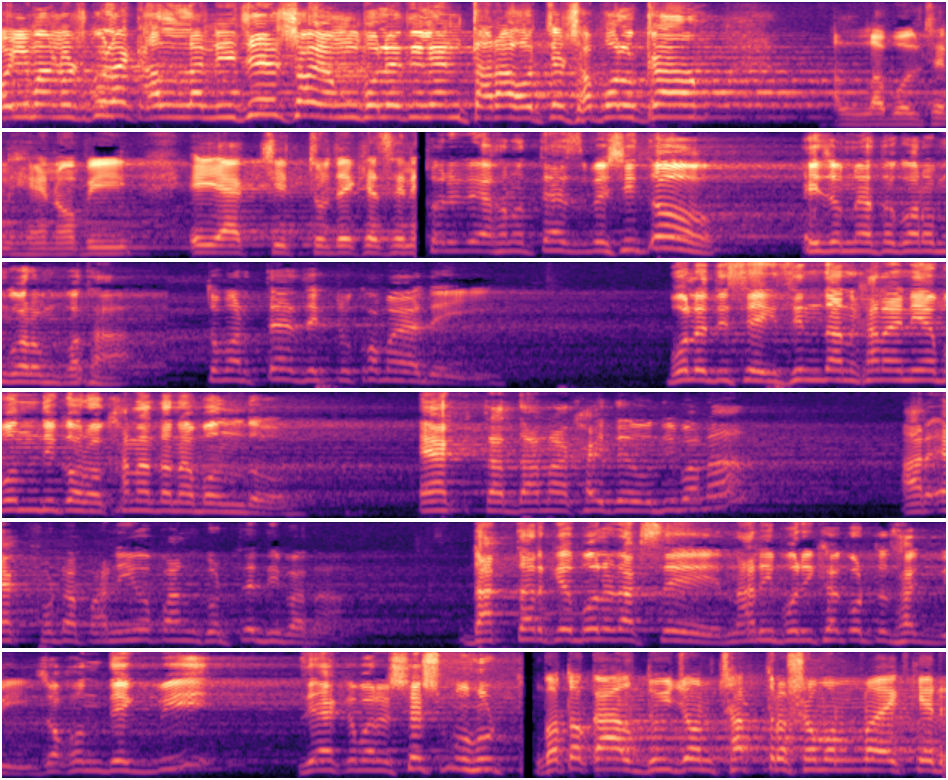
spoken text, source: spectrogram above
ওই মানুষগুলাকে আল্লাহ নিজে স্বয়ং বলে দিলেন, তারা হচ্ছে সফল কাম। আল্লাহ বলছেন, হে নবী, এই এক চিত্র দেখেছেন। শরীরে এখনও তেজ বেশি তো? এই জন্য এত গরম গরম কথা। তোমার তেজ একটু কমায় দেই। বলে দিছে জিন্দান খানায় নিয়ে বন্দি করো খানা দানা বন্ধ। একটা দানা খাইতেও দিবা না, আর এক ফোঁটা পানিও পান করতে দিবা না। ডাক্তারকে বলে রাখছে, নারী পরীক্ষা করতে থাকবি, যখন দেখবি যে একেবারে শেষ মুহূর্ত। গতকাল দুইজন ছাত্র সমন্বয়কের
